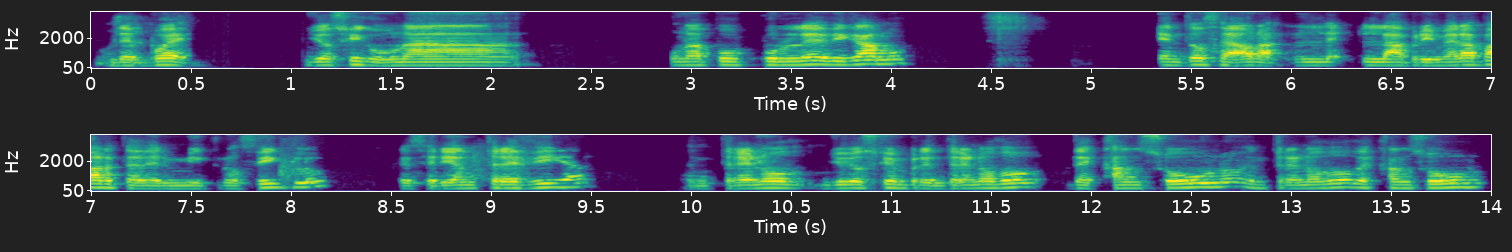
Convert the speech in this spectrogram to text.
Después yo sigo una, una leg, digamos. Entonces ahora la primera parte del microciclo, que serían tres días, entreno, yo siempre entreno dos, descanso uno, entreno dos, descanso uno.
